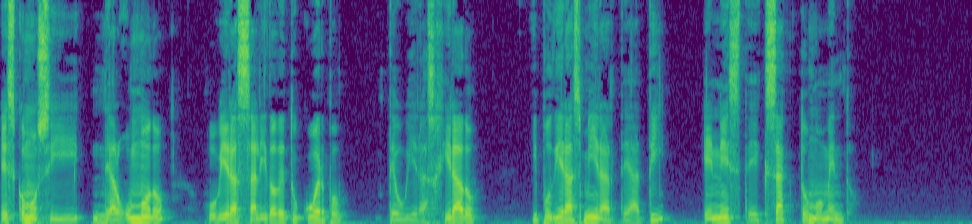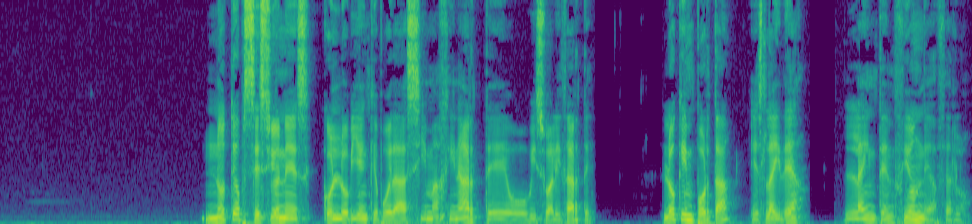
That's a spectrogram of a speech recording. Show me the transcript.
Es como si, de algún modo, hubieras salido de tu cuerpo, te hubieras girado y pudieras mirarte a ti en este exacto momento. No te obsesiones con lo bien que puedas imaginarte o visualizarte. Lo que importa es la idea, la intención de hacerlo.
